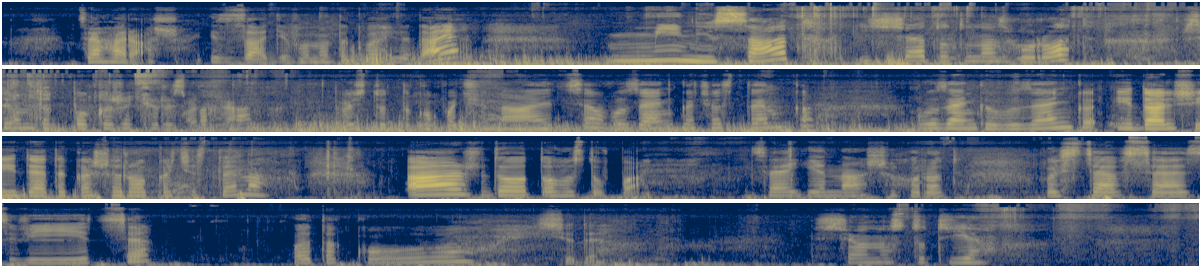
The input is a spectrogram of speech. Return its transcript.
це гараж. І ззаді воно так виглядає. Міні-сад. І ще тут у нас город. Все вам так покажу через паркан. Ось тут тако починається вузенька частинка. Вузенька, вузенька. І далі йде така широка частина аж до того стовпа. Це є наш город. Ось це все звідси. Отакого і сюди. Що у нас тут є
